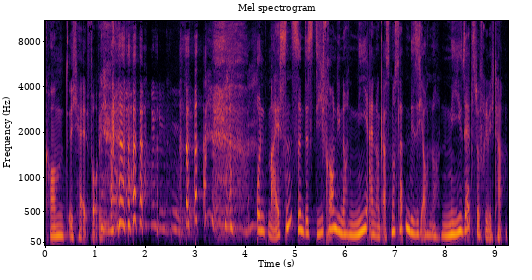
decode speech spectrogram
kommt, ich helfe euch. Und meistens sind es die Frauen, die noch nie einen Orgasmus hatten, die sich auch noch nie selbst befriedigt haben.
